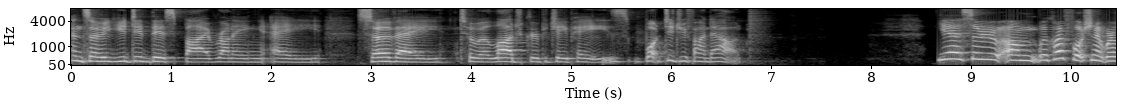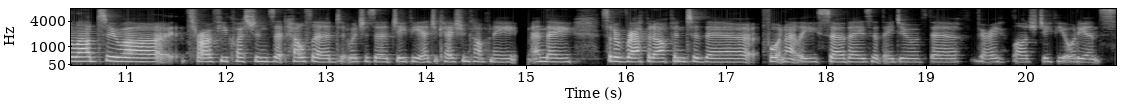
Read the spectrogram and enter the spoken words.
And so you did this by running a survey to a large group of GPs. What did you find out? Yeah, so um, we're quite fortunate. We're allowed to uh, throw a few questions at Health Ed, which is a GP education company, and they sort of wrap it up into their fortnightly surveys that they do of their very large GP audience.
